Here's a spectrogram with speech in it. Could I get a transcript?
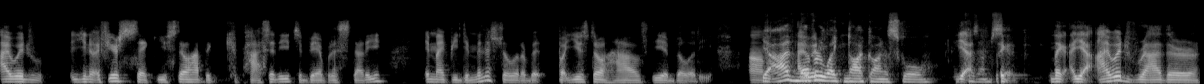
I would, you know, if you're sick, you still have the capacity to be able to study. It might be diminished a little bit, but you still have the ability. Um, yeah, I've never would- like not gone to school Yeah, because I'm like- sick. like yeah i would rather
